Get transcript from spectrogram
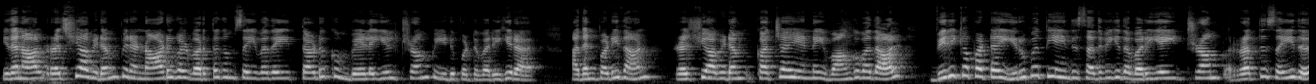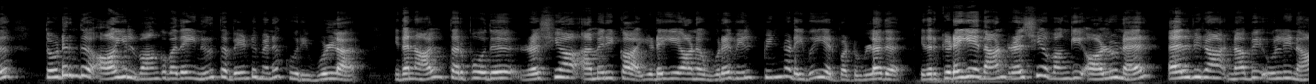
இதனால் ரஷ்யாவிடம் பிற நாடுகள் வர்த்தகம் செய்வதை தடுக்கும் வேளையில் ட்ரம்ப் ஈடுபட்டு வருகிறார். அதன்படிதான் ரஷ்யாவிடம் கச்சா எண்ணெய் வாங்குவதால் விதிக்கப்பட்ட இருபத்தி ஐந்து சதவிகித வரியை ட்ரம்ப் ரத்து செய்து தொடர்ந்து ஆயில் வாங்குவதை நிறுத்த வேண்டும் என கூறியுள்ளார். இதனால் தற்போது ரஷ்யா அமெரிக்கா இடையேயான உறவில் பின்னடைவு ஏற்பட்டுள்ளது. இதற்கிடையேதான் ரஷ்ய வங்கி ஆளுநர் எல்விரா நபி உல்லினா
